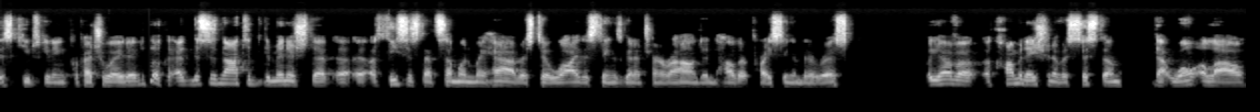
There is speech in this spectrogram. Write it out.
this keeps getting perpetuated. Look, uh, this is not to diminish that uh, a thesis that someone may have as to why this thing is going to turn around and how they're pricing and their risk. But you have a, a combination of a system that won't allow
